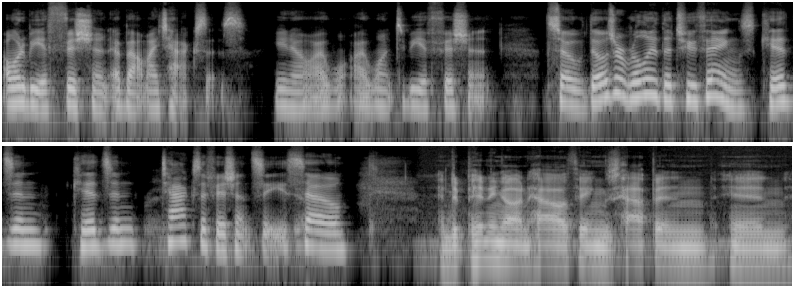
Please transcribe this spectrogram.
I want to be efficient about my taxes. You know, I, w- I want to be efficient. So those are really the two things: kids and kids and right. tax efficiency. Yeah. So. And depending on how things happen in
